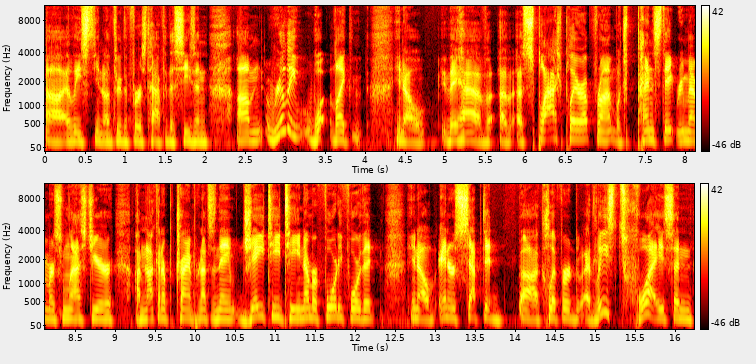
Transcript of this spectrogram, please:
uh, at least you know through the first half of the season. Um, really, what like you know they have a, a splash player up front, which Penn State remembers from last year. I'm not going to try and pronounce his name. JTT number 44 that you know intercepted uh, Clifford at least twice and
